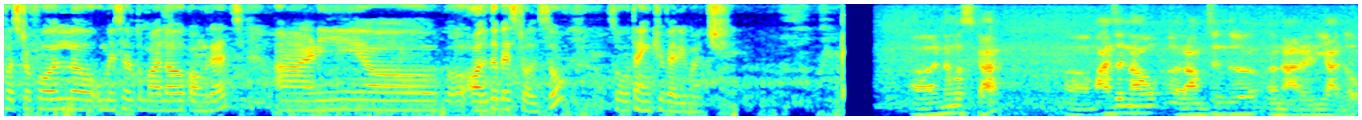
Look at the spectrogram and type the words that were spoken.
first of all Umesh sir तुम्हाला काँग्रॅट्स आणि all the best also so thank you very much नमस्कार. माझं नाव रामचंद्र नारायण यादव.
